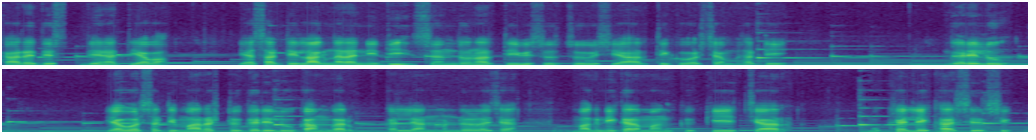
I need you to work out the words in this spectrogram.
कार्यादेश देण्यात यावा. यासाठी लागणारा निधी सन दोन हजार तेवीस व चोवीस या आर्थिक वर्षासाठी घरेलू या वर्षासाठी महाराष्ट्र घरेलू कामगार कल्याण मंडळाच्या मागणी क्रमांक के चार मुख्य लेखाशीर्षक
